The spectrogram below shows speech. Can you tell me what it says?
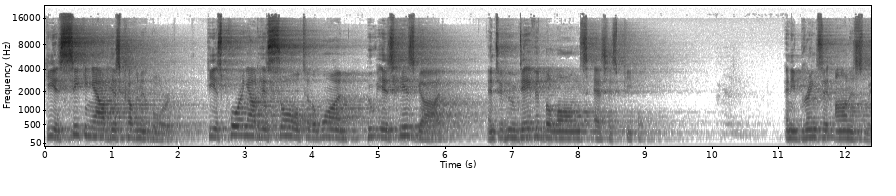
He is seeking out his covenant Lord. He is pouring out his soul to the one who is his God and to whom David belongs as his people. And he brings it honestly,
